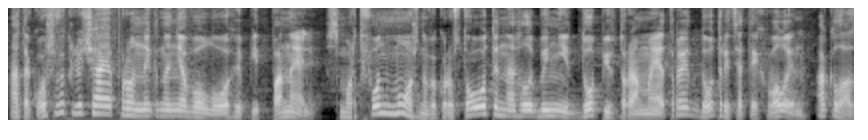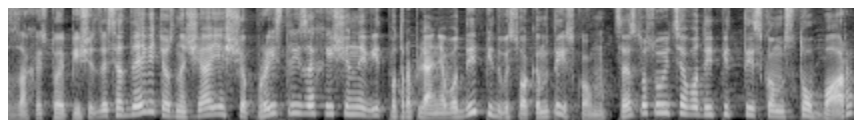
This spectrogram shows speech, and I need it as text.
а також виключає проникнення вологи під панель. Смартфон можна використовувати на глибині до 1,5 метри до 30 хвилин. А клас захисту IP69 означає, що пристрій захищений від потрапляння води під високим тиском. Це стосується води під тиском 100 бар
